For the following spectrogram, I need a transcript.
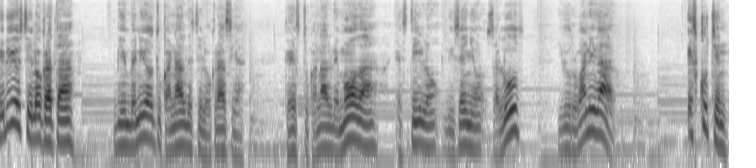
Querido estilócrata, bienvenido a tu canal de Estilocracia, que es tu canal de moda, estilo, diseño, salud y urbanidad. Escuchen,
